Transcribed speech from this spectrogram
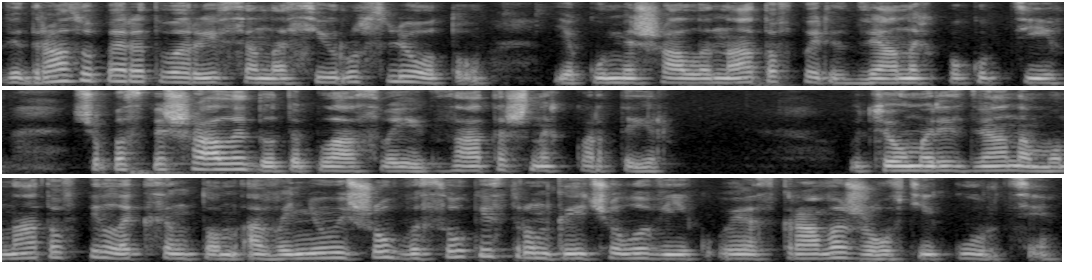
відразу перетворився на сіру сльоту, яку мішали натовпи різдвяних покупців, що поспішали до тепла своїх затишних квартир. У цьому різдвяному натовпі Лексингтон Авеню йшов високий стрункий чоловік у яскраво жовтій курці.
